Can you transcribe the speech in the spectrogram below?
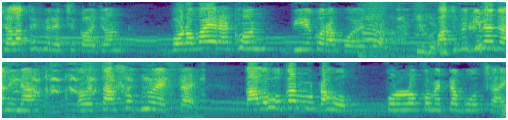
জ্বালাতে ফিরেছে কয়জন? বড় ভাইয়ের এখন বিয়ে করা প্রয়োজন। বাঁচবে কিনা জানি না, তবে তার স্বপ্ন একটাই। কালো হোক আর মোটা হোক, কোন রকম একটা বউ চাই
